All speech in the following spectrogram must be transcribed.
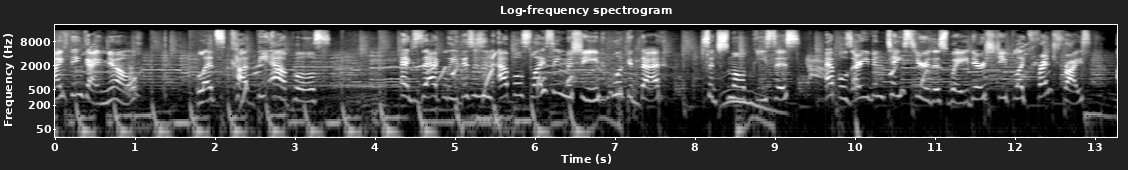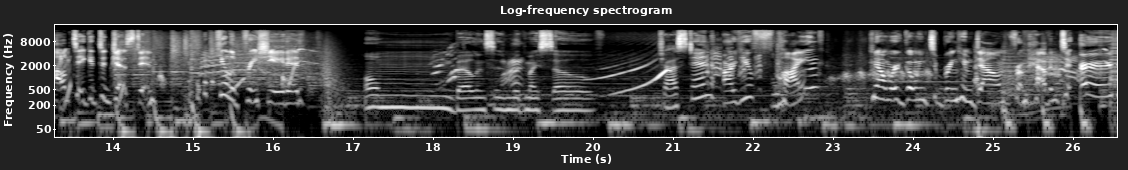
I think I know. Let's cut the apples. Exactly, this is an apple slicing machine. Look at that. Such small pieces. Apples are even tastier this way. They're shaped like french fries. I'll take it to Justin. He'll appreciate it. Um, balancing with myself. Justin, are you flying? Now we're going to bring him down from heaven to earth.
